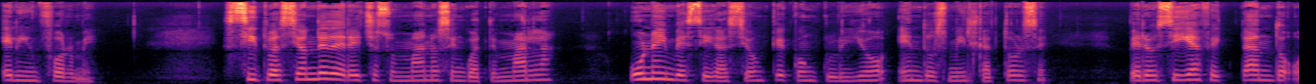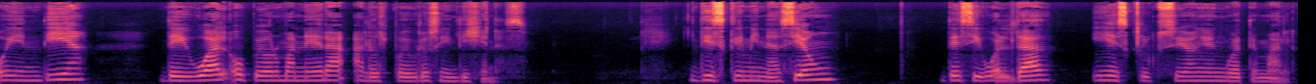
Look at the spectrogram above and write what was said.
el informe Situación de Derechos Humanos en Guatemala, una investigación que concluyó en 2014, pero sigue afectando hoy en día de igual o peor manera a los pueblos indígenas. Discriminación, desigualdad y exclusión en Guatemala.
